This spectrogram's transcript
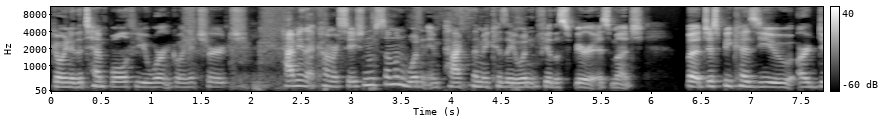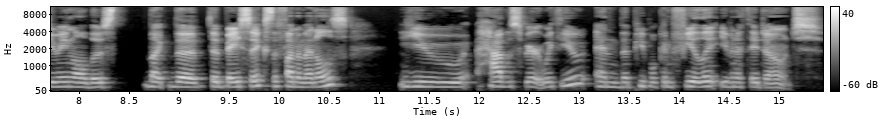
going to the temple if you weren't going to church having that conversation with someone wouldn't impact them because they wouldn't feel the spirit as much. But just because you are doing all those like the the basics the fundamentals you have the spirit with you and the people can feel it even if they don't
